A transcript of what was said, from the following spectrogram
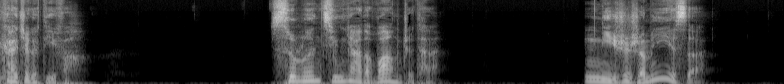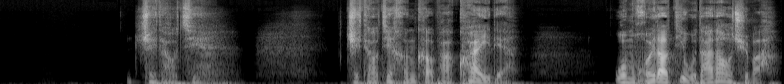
开这个地方。斯伦惊讶的望着他：“你是什么意思？”这条街，这条街很可怕。快一点，我们回到第五大道去吧。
